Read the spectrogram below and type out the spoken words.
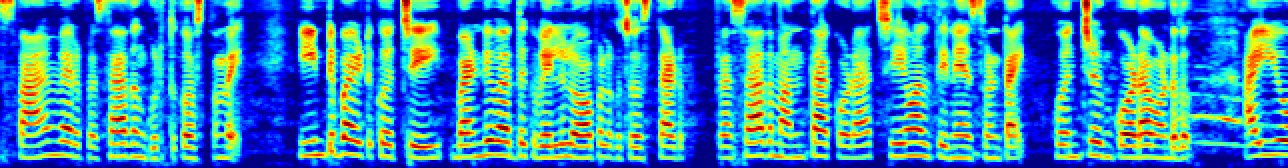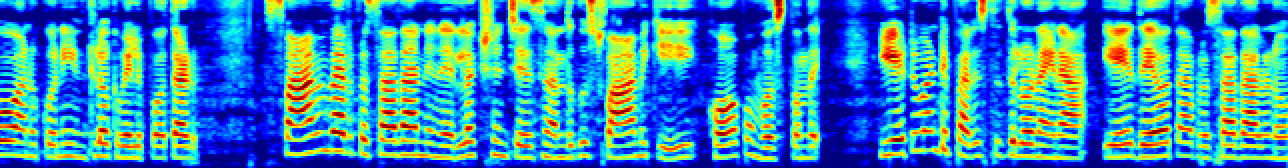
స్వామివారి ప్రసాదం గుర్తుకొస్తుంది. ఇంటి బయటకు వచ్చి బండి వద్దకు వెళ్ళి లోపలికి చూస్తాడు. ప్రసాదం అంతా కూడా చీమలు తినేస్తుంటాయి. కొంచెం కూడా ఉండదు. అయ్యో అనుకుని ఇంట్లోకి వెళ్ళిపోతాడు. స్వామివారి ప్రసాదాన్ని నిర్లక్ష్యం చేసినందుకు స్వామికి కోపం వస్తుంది. ఎటువంటి పరిస్థితిలోనైనా ఏ దేవతా ప్రసాదాలను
